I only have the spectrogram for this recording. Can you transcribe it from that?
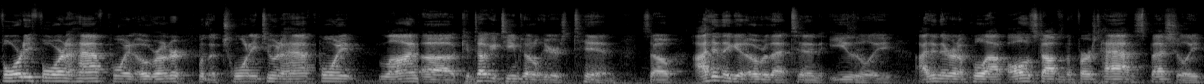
44 and a half point over under with a 22 and a half point line. Uh Kentucky team total here is 10. So, I think they get over that 10 easily. I think they're going to pull out all the stops in the first half, especially.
